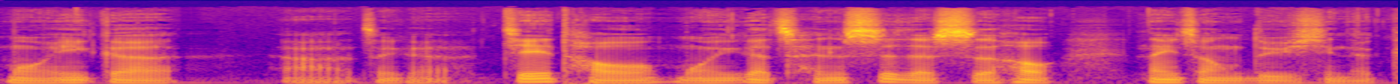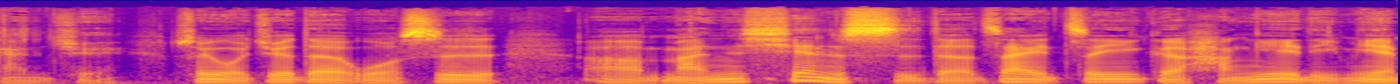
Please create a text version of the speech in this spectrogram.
某一个啊、这个街头、某一个城市的时候那种旅行的感觉。所以我觉得我是啊蛮、现实的，在这一个行业里面。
